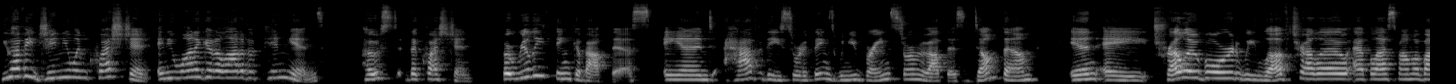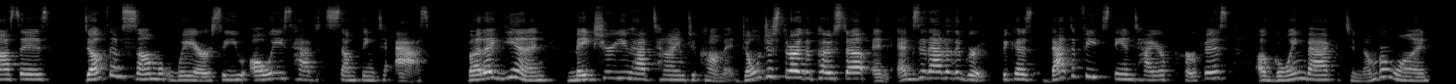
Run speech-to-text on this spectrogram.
you have a genuine question and you want to get a lot of opinions. Post the question. But really think about this and have these sort of things when you brainstorm about this, dump them in a Trello board. We love Trello at Blessed Mama Bosses. Dump them somewhere so you always have something to ask. But again, make sure you have time to comment. Don't just throw the post up and exit out of the group because that defeats the entire purpose of going back to number one,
